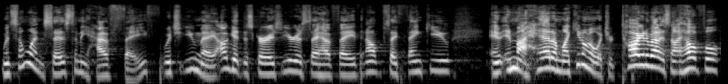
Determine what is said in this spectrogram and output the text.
When someone says to me, have faith, which you may, I'll get discouraged. You're going to say, have faith. And I'll say, thank you. And in my head, I'm like, you don't know what you're talking about. It's not helpful.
